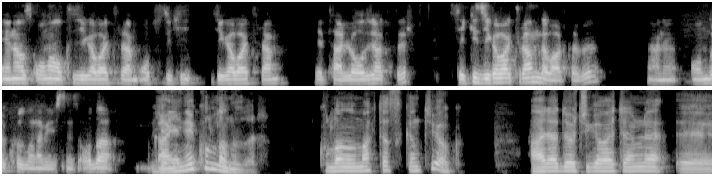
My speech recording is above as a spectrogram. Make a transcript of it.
en az 16 GB RAM, 32 GB RAM yeterli olacaktır. 8 GB RAM de var tabii. Yani onu da kullanabilirsiniz. O da Ya gayet yine kullanılır. Kullanılmakta sıkıntı yok. Hala 4 GB RAM'le e,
